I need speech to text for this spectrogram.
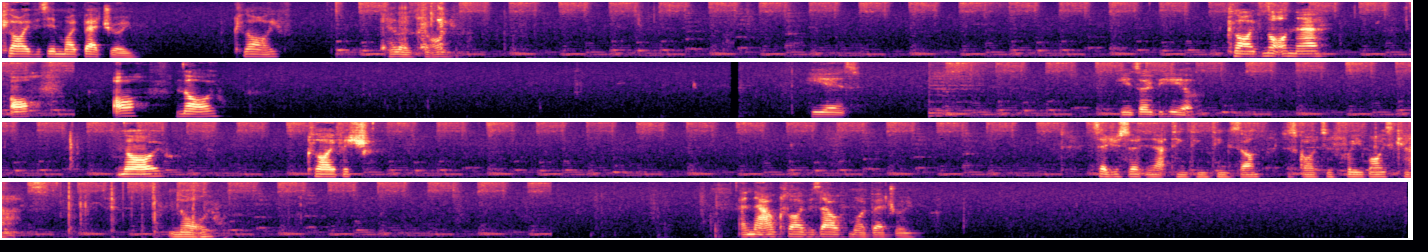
Clive is in my bedroom. Clive. Hello, Clive. Clive, not on there. Off. Off. No. He is. He is over here. No. Clive is... So just searching that ting ting ting son. Subscribe to Three Wise Cats. No. And now Clive is out of my bedroom.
